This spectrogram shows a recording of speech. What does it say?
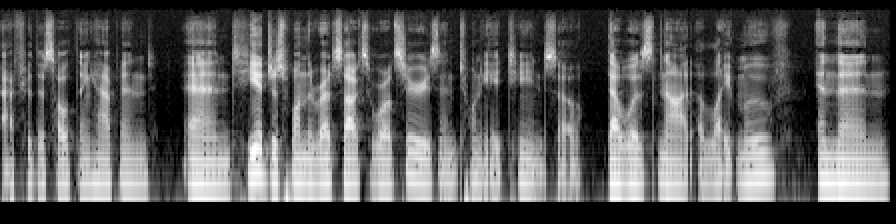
after this whole thing happened. And he had just won the Red Sox World Series in 2018, so that was not a light move. And then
